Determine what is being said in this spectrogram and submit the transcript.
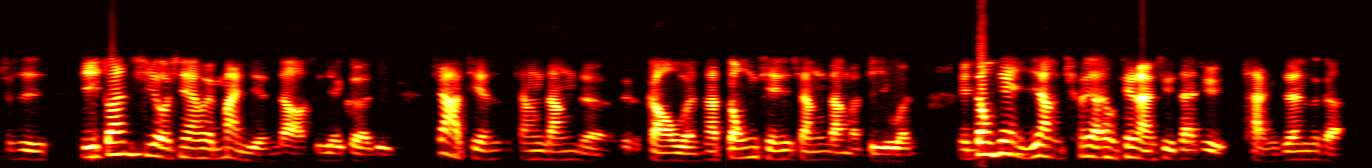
就是极端气候现在会蔓延到世界各地。夏天相当的这个高温，那冬天相当的低温。你冬天一样就要用天然气再去产生这个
